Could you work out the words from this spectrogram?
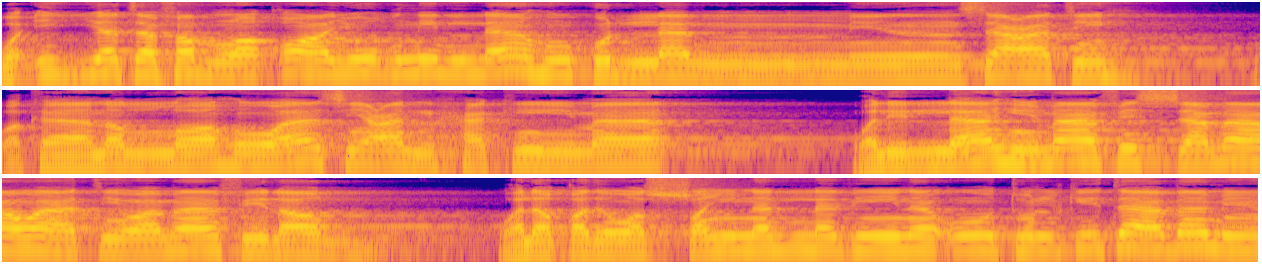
وان يتفرقا يغن الله كلا من سعته وكان الله واسعا حكيما ولله ما في السماوات وما في الأرض ولقد وصينا الذين اوتوا الكتاب من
